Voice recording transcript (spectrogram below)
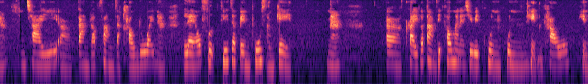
นะใช้การรับฟังจากเขาด้วยนะแล้วฝึกที่จะเป็นผู้สังเกตนะใครก็ตามที่เข้ามาในชีวิตคุณ คุณเห็นเขาเห็น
